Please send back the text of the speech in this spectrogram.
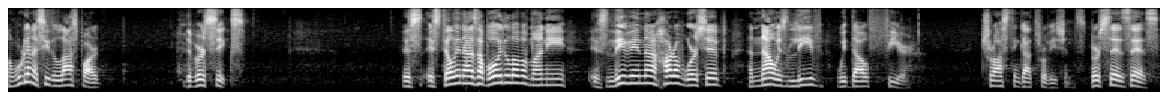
And we're going to see the last part, the verse 6 is, is telling us avoid the love of money, is living a heart of worship, and now is live without fear. Trust in God's provisions. Verse says says,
